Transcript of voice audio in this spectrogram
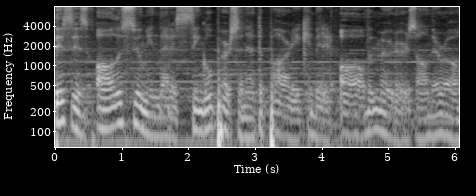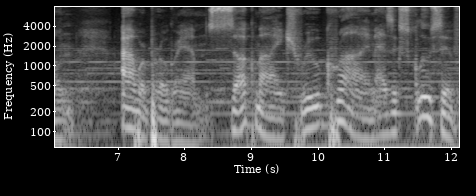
This is all assuming that a single person at the party committed all the murders on their own. Our program, Suck My True Crime, has exclusive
